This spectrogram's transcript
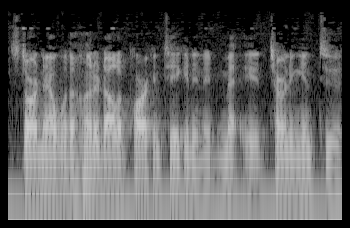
starting out with a hundred dollar parking ticket and it, it turning into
